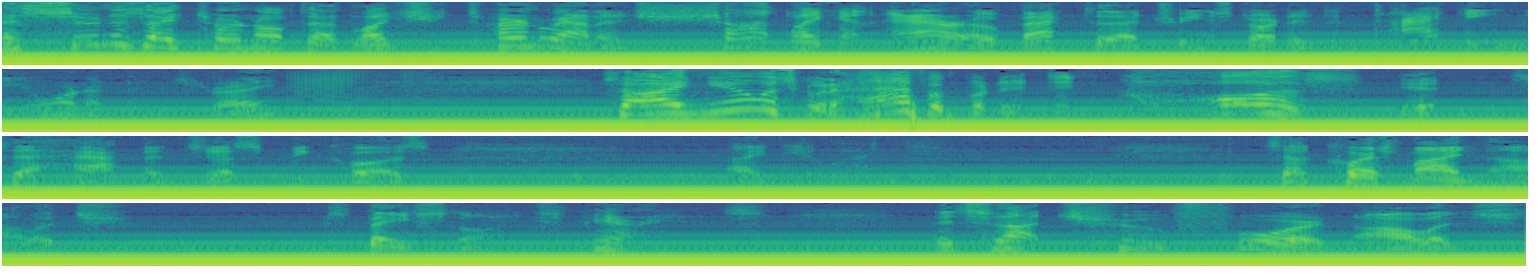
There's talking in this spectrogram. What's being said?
As soon as I turned off that light, she turned around and shot like an arrow back to that tree and started attacking the ornaments, right? So I knew it was going to happen, but it didn't cause it to happen just because I knew it. So, of course, my knowledge is based on experience. It's not true foreknowledge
